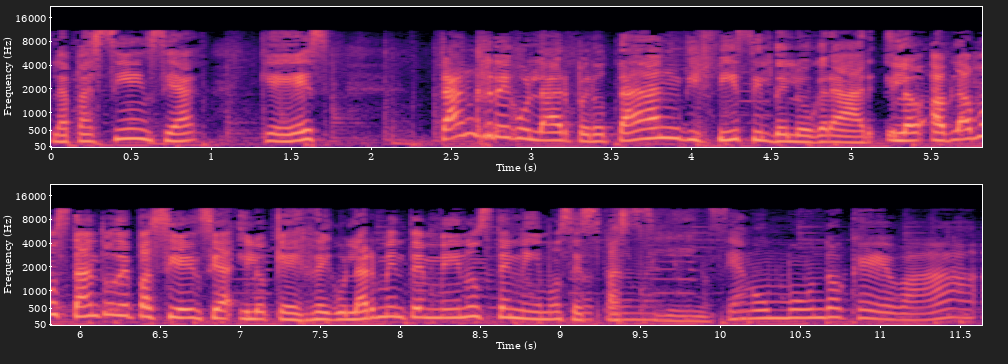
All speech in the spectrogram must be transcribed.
La paciencia que es tan regular pero tan difícil de lograr. Y lo- hablamos tanto de paciencia y lo que regularmente menos tenemos es paciencia. En un mundo que va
